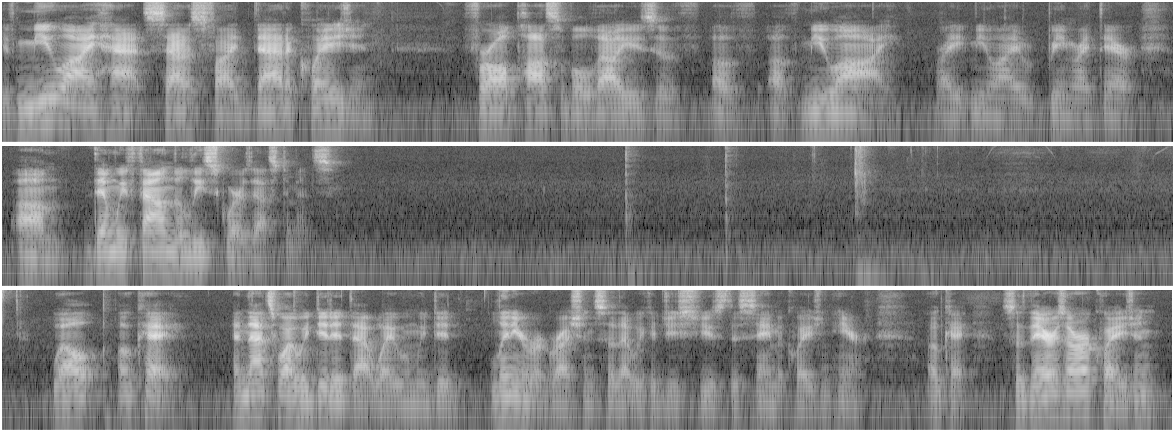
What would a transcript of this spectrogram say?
If mu i hat satisfied that equation, for all possible values of, of, of mu i, right, mu i being right there, um, then we found the least squares estimates. Well, okay. And that's why we did it that way when we did linear regression so that we could just use the same equation here. Okay, so there's our equation.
